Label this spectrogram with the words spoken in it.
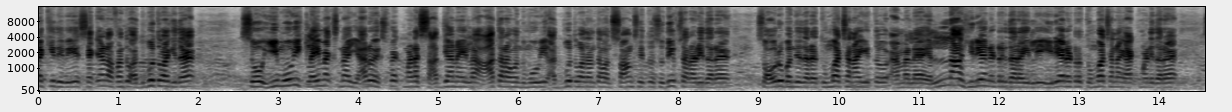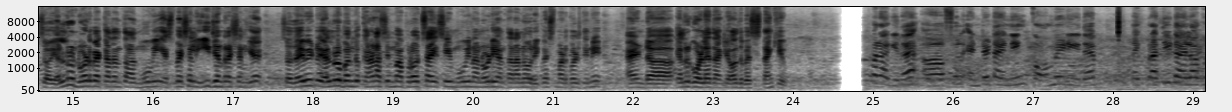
ನಕ್ಕಿದ್ದೀವಿ ಸೆಕೆಂಡ್ ಹಾಫ್ ಅಂತೂ ಅದ್ಭುತವಾಗಿದೆ. ಸೊ ಈ ಮೂವಿ ಕ್ಲೈಮ್ಯಾಕ್ಸ್ನ ಯಾರೂ ಎಕ್ಸ್ಪೆಕ್ಟ್ ಮಾಡೋಕ್ಕೆ ಸಾಧ್ಯನೇ ಇಲ್ಲ. ಆ ಥರ ಒಂದು ಮೂವಿ ಅದ್ಭುತವಾದಂಥ ಒಂದು ಸಾಂಗ್ಸ್ ಇತ್ತು. ಸುದೀಪ್ ಸರ್ ಆಡಿದ್ದಾರೆ ಸೊ ಅವರು ಬಂದಿದ್ದಾರೆ, ತುಂಬ ಚೆನ್ನಾಗಿತ್ತು. ಆಮೇಲೆ ಎಲ್ಲ ಹಿರಿಯ ನಟರಿದ್ದಾರೆ ಇಲ್ಲಿ. ಹಿರಿಯ ನಟರು ತುಂಬ ಚೆನ್ನಾಗಿ ಆ್ಯಕ್ಟ್ ಮಾಡಿದ್ದಾರೆ. ಸೊ ಎಲ್ಲರೂ ನೋಡಬೇಕಾದಂಥ ಒಂದು ಮೂವಿ ಎಸ್ಪೆಷಲಿ ಈ ಜನ್ರೇಷನ್ಗೆ ಸೊ ದಯವಿಟ್ಟು ಎಲ್ಲರೂ ಬಂದು ಕನ್ನಡ ಸಿನಿಮಾ ಪ್ರೋತ್ಸಾಹಿಸಿ ಮೂವಿನ ನೋಡಿ ಅಂತ ನಾನು ರಿಕ್ವೆಸ್ಟ್ ಮಾಡ್ಕೊಳ್ತೀನಿ. ಆ್ಯಂಡ್ ಎಲ್ರಿಗೂ ಒಳ್ಳೇದಾಗಲಿ. All the best thank you ಆಗಿದೆ. ಫುಲ್ ಎಂಟರ್ಟೈನಿಂಗ್ ಕಾಮಿಡಿ ಇದೆ. ಲೈಕ್ ಪ್ರತಿ ಡೈಲಾಗೂ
